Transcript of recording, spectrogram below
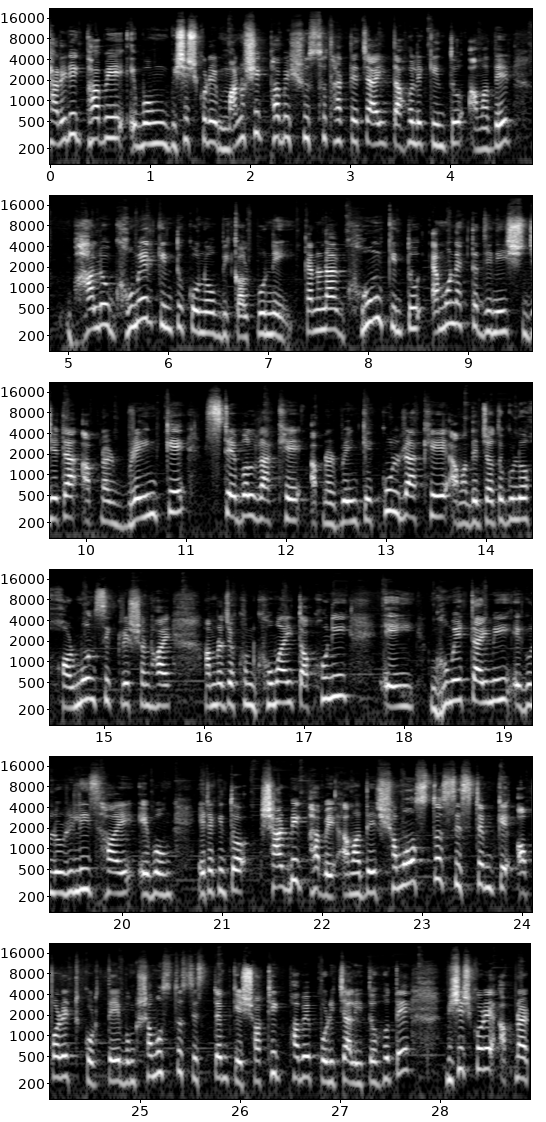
শারীরিকভাবে এবং বিশেষ করে মানসিকভাবে সুস্থ থাকতে চাই, তাহলে কিন্তু আমাদের ভালো ঘুমের কিন্তু কোনো বিকল্প নেই। কেননা ঘুম কিন্তু এমন একটা জিনিস যেটা আপনার ব্রেইনকে স্টেবল রাখে, আপনার ব্রেইনকে কুল রাখে, আমাদের যতগুলো হরমোন সিক্রেশন হয়, আমরা যখন ঘুমাই তখনই এই ঘুমের টাইমেই এগুলো রিলিজ হয় এবং এটা কিন্তু সার্বিকভাবে আমাদের সমস্ত সিস্টেমকে অপারেট করতে এবং সমস্ত সিস্টেমকে সঠিকভাবে পরিচালিত হতে, বিশেষ করে আপনার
